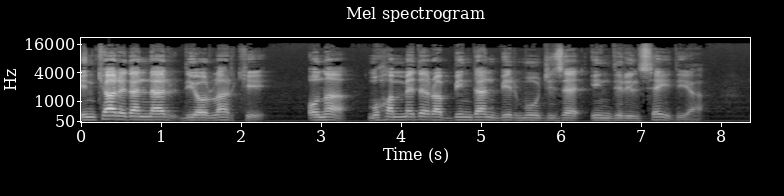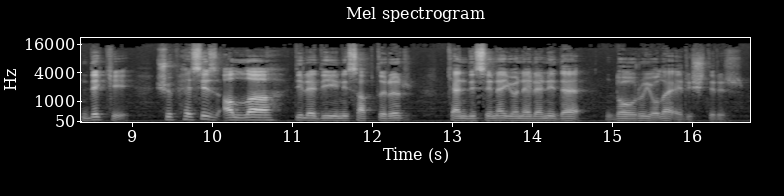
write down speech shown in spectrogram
İnkar edenler diyorlar ki ona Muhammed'e Rabbinden bir mucize indirilseydi ya. De ki şüphesiz Allah dilediğini saptırır, kendisine yöneleni de doğru yola eriştirir.''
